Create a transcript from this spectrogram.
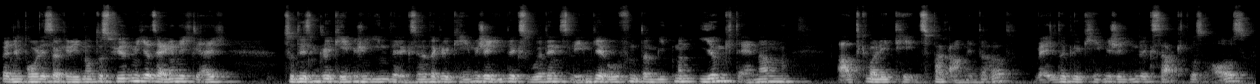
bei den Polysacchariden. Und das führt mich jetzt eigentlich gleich zu diesem glykämischen Index. Der glykämische Index wurde ins Leben gerufen, damit man irgendeinen Art Qualitätsparameter hat, weil der glykämische Index sagt was aus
